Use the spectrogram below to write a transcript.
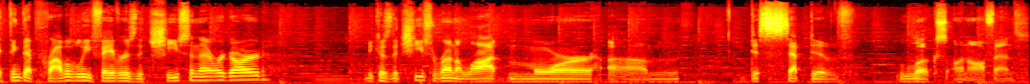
I think that probably favors the Chiefs in that regard because the Chiefs run a lot more um, deceptive looks on offense.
